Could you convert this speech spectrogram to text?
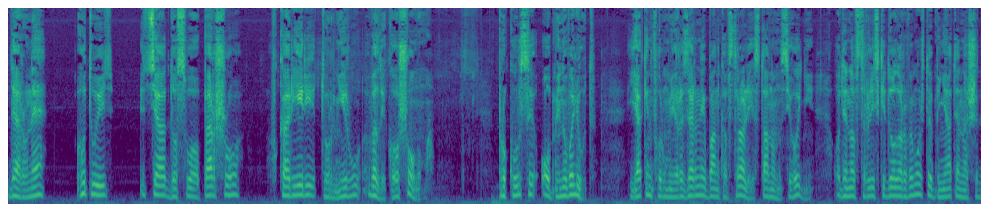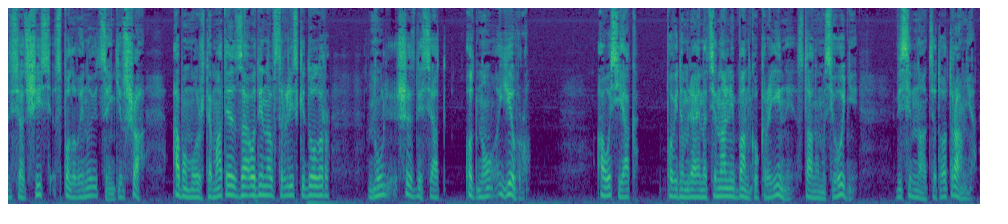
де Руне готується до свого першого в кар'єрі турніру Великого Шолома. Про курси обміну валют. Як інформує Резервний банк Австралії станом на сьогодні, Один австралійський долар ви можете обміняти на 66,5 центів США, або можете мати за один австралійський долар 0,61 євро. А ось як повідомляє Національний банк України станом на сьогодні, 18 травня.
